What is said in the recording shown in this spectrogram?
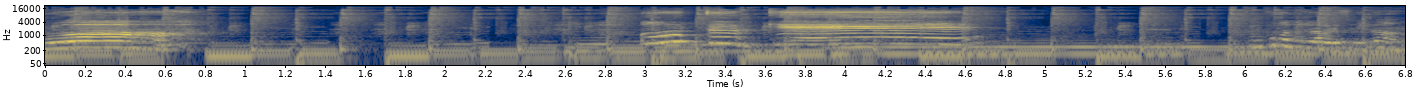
우와. 어떡해. 눈뽕 건조라고 했으니까.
